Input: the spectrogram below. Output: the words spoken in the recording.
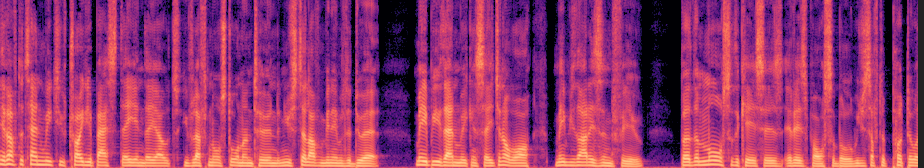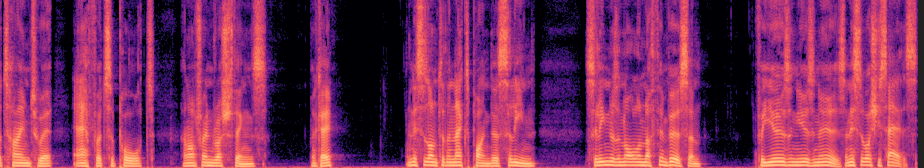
If after 10 weeks you've tried your best day in, day out, you've left no stone unturned, and you still haven't been able to do it, maybe then we can say, do you know what? Maybe that isn't for you. But the most of the cases, it is possible. We just have to put our time to it, effort, support, and not try and rush things. Okay? And this is on to the next point. There's Celine. Celine was an all or nothing person for years and years and years. And this is what she says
